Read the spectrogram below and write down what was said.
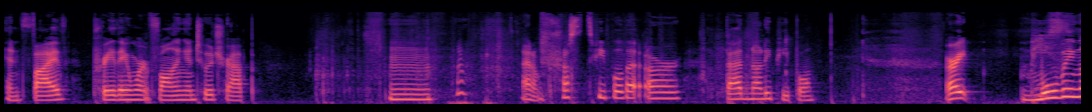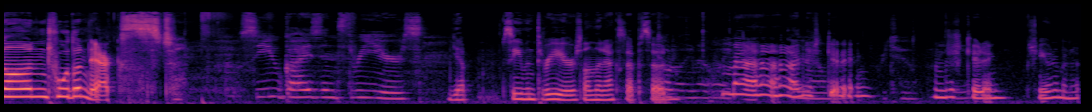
And five, pray they weren't falling into a trap. Mm, I don't trust people that are bad, naughty people. All right, Peace. moving on to the next. See you guys in three years. Yep. See you in three years on the next episode. Totally like, I'm just kidding. I'm just kidding. See you in a minute.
